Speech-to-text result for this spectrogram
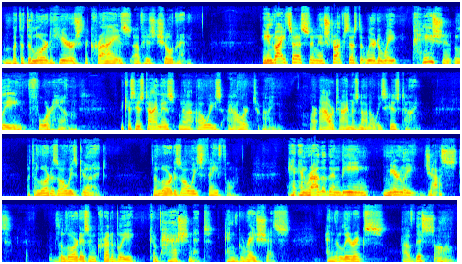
but that the Lord hears the cries of his children. He invites us and instructs us that we're to wait patiently for him because his time is not always our time, or our time is not always his time. But the Lord is always good. The Lord is always faithful. And rather than being merely just, the Lord is incredibly compassionate and gracious. And the lyrics of this song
